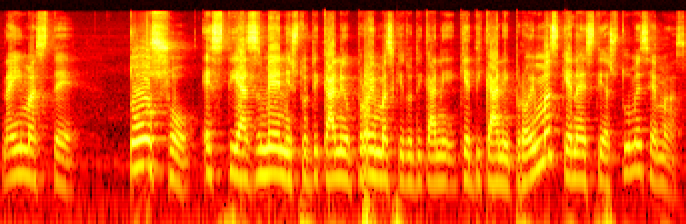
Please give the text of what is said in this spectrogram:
να είμαστε τόσο εστιασμένοι στο τι κάνει ο πρώην μας και, το τι κάνει, και τι κάνει η πρώην μας και να εστιαστούμε σε εμάς.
